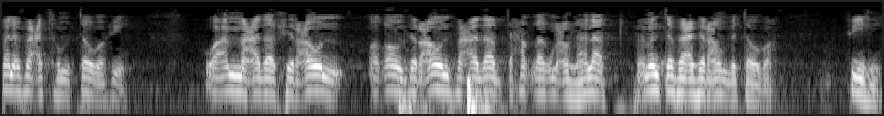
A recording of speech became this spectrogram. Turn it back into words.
فنفعتهم التوبة فيه. وأما عذاب فرعون وقوم فرعون فعذاب تحقق معه الهلاك فمن انتفع فرعون بالتوبة؟ فيه.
